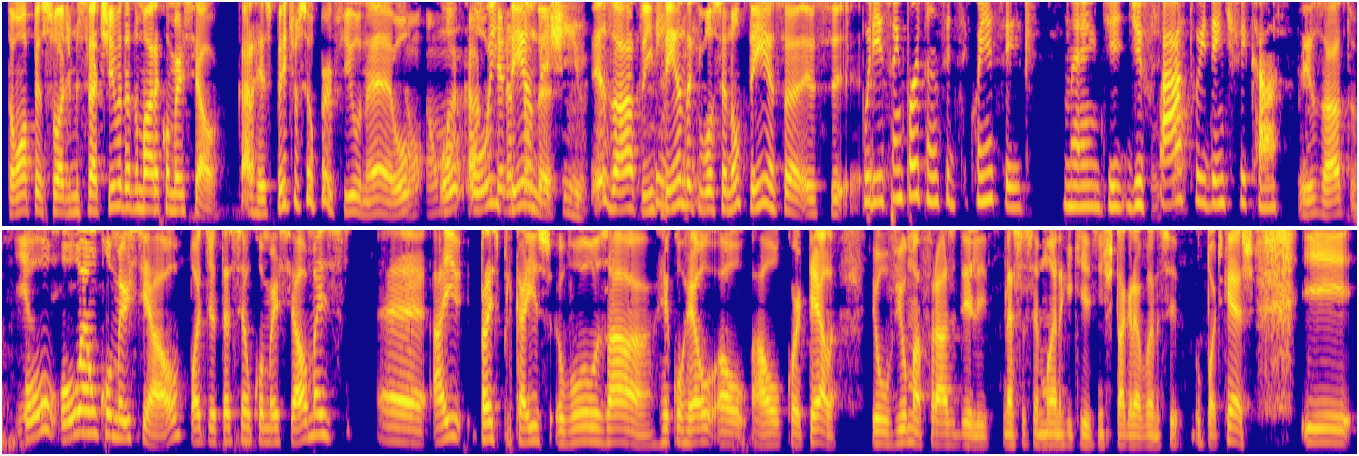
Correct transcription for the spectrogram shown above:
Então, uma pessoa administrativa dentro de uma área comercial. Cara, respeite o seu perfil, né? Ou, então, é um ou, ou entenda. Exato, Sim. entenda que você não tem essa. Esse... Por isso a importância de se conhecer. Né? De, de fato identificar. Exato. Ou, ou é um comercial, pode até ser um comercial, mas é, aí, para explicar isso, eu vou usar, recorrer ao, ao, ao, Cortella. Eu ouvi uma frase dele nessa semana aqui que a gente está gravando esse, o podcast, e,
